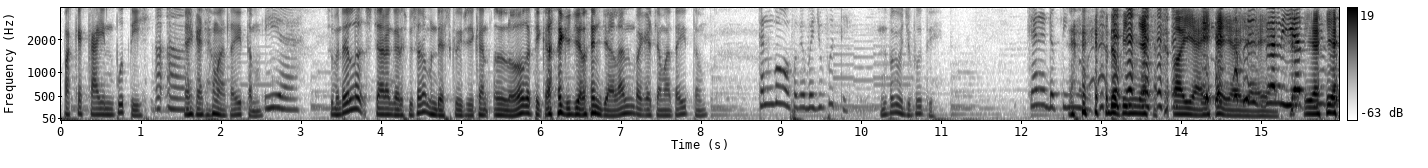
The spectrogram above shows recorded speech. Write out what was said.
pakai kain putih, Heeh. eh kacamata hitam. Iya. Sebenarnya lo secara garis besar mendeskripsikan lo ketika lagi jalan-jalan pakai kacamata hitam. Kan gue gak pakai baju putih. Ini pakai baju putih. Kan ada pinknya. Ada pinknya. Oh iya iya iya iya. Terus iya. gue lihat Iya gitu. iya.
